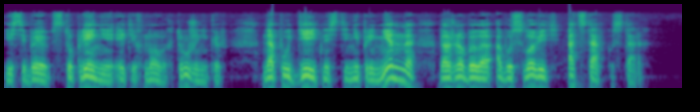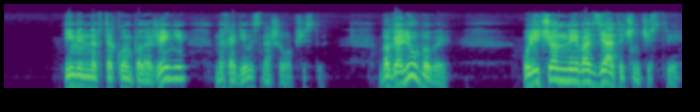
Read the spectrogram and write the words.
если бы вступление этих новых тружеников на путь деятельности непременно должно было обусловить отставку старых. Именно в таком положении находилось наше общество. Боголюбовы, уличенные во взяточничестве,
